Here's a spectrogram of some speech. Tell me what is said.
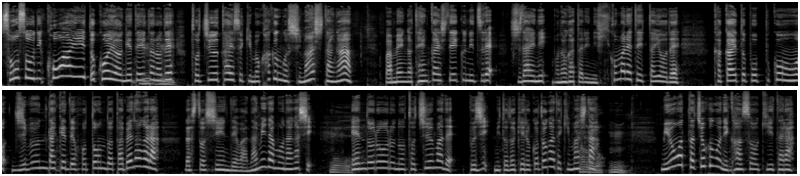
早々に怖いと声を上げていたので、途中退席も覚悟しましたが場面が展開していくにつれ次第に物語に引き込まれていったようで抱えとポップコーンを自分だけでほとんど食べながらラストシーンでは涙も流しエンドロールの途中まで無事見届けることができました。うん。見終わった直後に感想を聞いたら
